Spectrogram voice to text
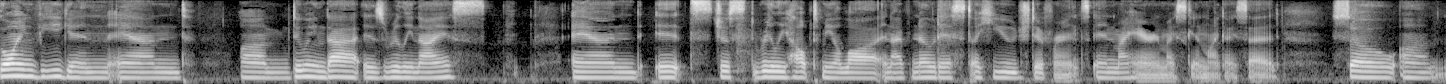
going vegan and um, doing that is really nice. And it's just really helped me a lot. And I've noticed a huge difference in my hair and my skin, like I said. So, um,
